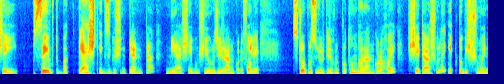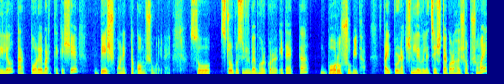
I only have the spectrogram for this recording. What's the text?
সেই সেভড বা ক্যাশড এক্সিকিউশন প্ল্যানটা নিয়ে আসে এবং সেই অনুযায়ী রান করে। ফলে স্টোর প্রসিডিউরকে যখন প্রথমবার রান করা হয়, সেটা আসলে একটু বেশি সময় নিলেও তার পরের বার থেকে সে বেশ অনেকটা কম সময় নেয়। সো স্টোর প্রসিডিউর ব্যবহার করার এটা একটা বড় সুবিধা। তাই প্রোডাকশন লেভেলে চেষ্টা করা হয় সবসময়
